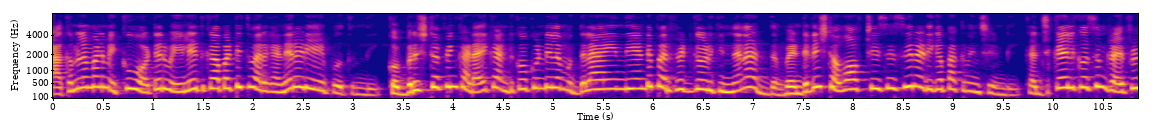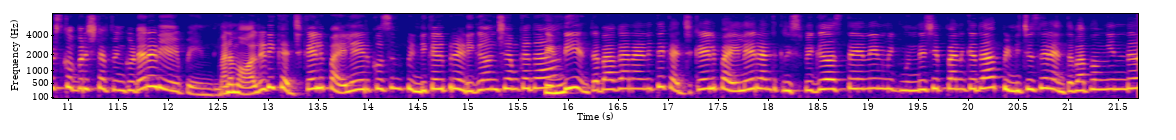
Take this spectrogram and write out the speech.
పాకంలో మనం ఎక్కువ వాటర్ వేయలేదు కాబట్టి త్వరగానే రెడీ అయిపోతుంది. కొబ్బరి స్టఫింగ్ కడాయికి అంటుకోకుండా ఇలా ముద్దలా అయింది అంటే పర్ఫెక్ట్గా ఉడికిందని అర్థం. వెంటనే స్టవ్ ఆఫ్ చేసేసి రెడీగా పక్కనించండి కజ్జికాయల కోసం డ్రై ఫ్రూట్స్ కొబ్బరి స్టఫింగ్ కూడా రెడీ అయిపోయింది. మనం ఆల్రెడీ కజ్జికాయలు పై లేయర్ కోసం పిండి కలిపి రెడీగా ఉంచాం కదా. పిండి ఎంత బాగా నానితే కజ్జికాయలు పై లేయర్ అంత క్రిస్పీగా వస్తాయని నేను మీకు ముందే చెప్పాను కదా. పిండి చూసారు ఎంత బాగా పొంగిందో?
